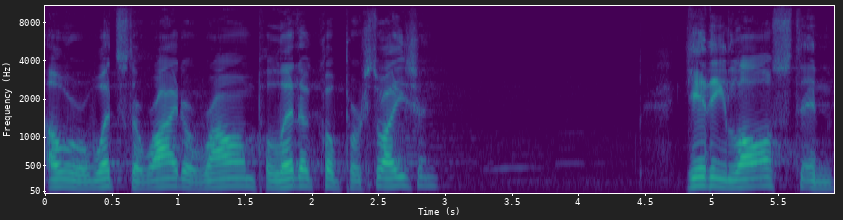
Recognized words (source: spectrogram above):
over what's the right or wrong political persuasion, getting lost and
